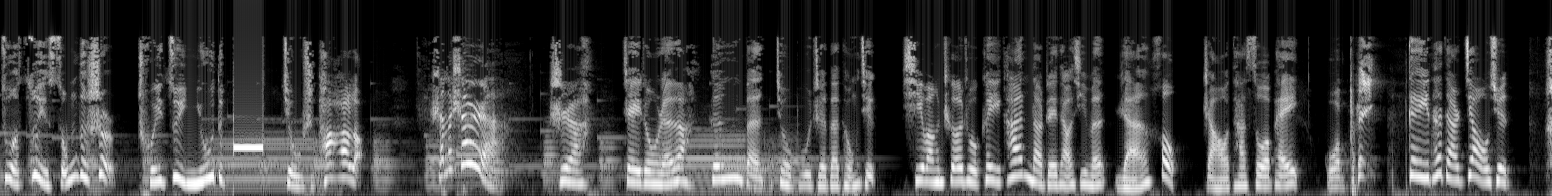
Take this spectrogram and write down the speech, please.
做最怂的事儿，吹最牛的，就是他了。什么事儿啊？是啊，这种人啊，根本就不值得同情。希望车主可以看到这条新闻，然后找他索赔。我呸！给他点教训。哼！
